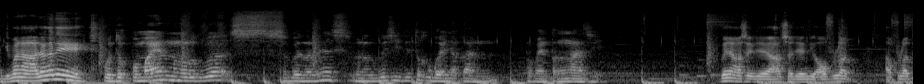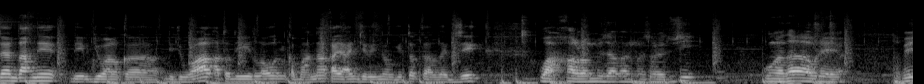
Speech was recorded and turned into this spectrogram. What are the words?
gimana ada nggak nih Untuk pemain menurut gua sebenarnya menurut gua sih itu kebanyakan pemain tengah sih. gue yang harus dia harus ada yang di offload offloadnya entah nih dijual ke dijual atau di loan ke mana kayak Angelino gitu ke Leipzig Wah kalau misalkan masalah itu sih gua nggak tahu deh ya. Tapi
